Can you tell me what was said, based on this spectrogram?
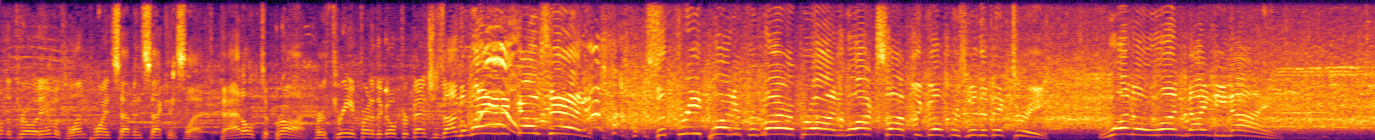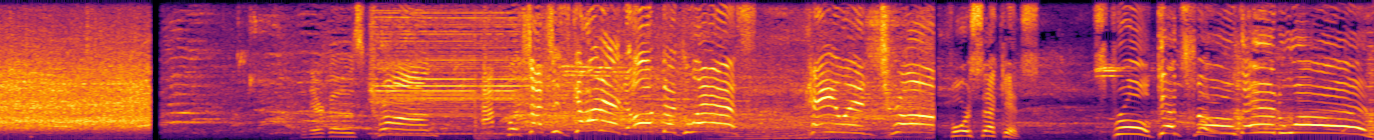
To throw it in with 1.7 seconds left. Battle to Braun. Her three in front of the Gopher bench is on the way, and it goes in! The three pointer from Mara Braun walks off the Gophers with a victory. 101 99. And there goes Truong. Half court shot. She's got it off the glass. Kaylynne Truong. Four seconds. Sproul gets fouled and one!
